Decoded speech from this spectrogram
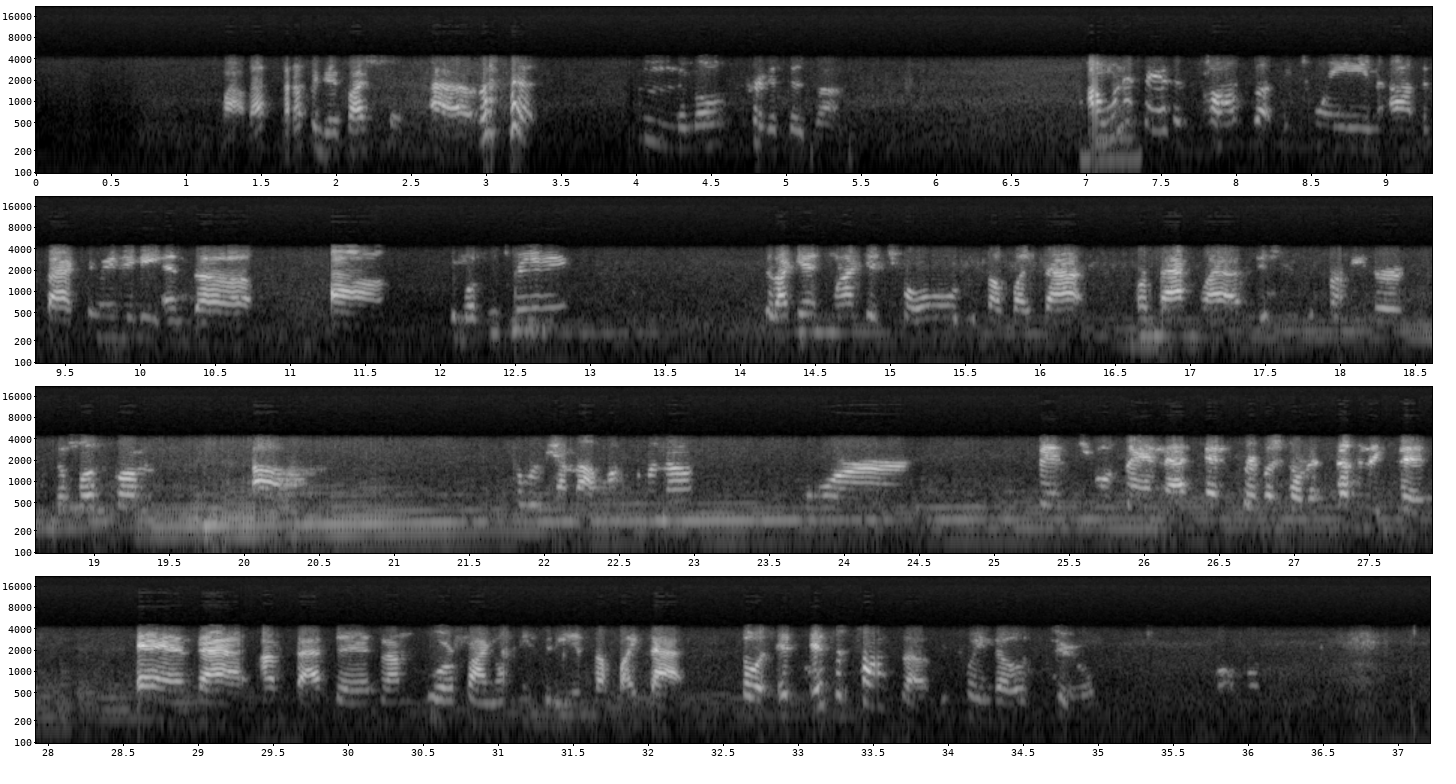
Wow, that's that's a good question. Um, the most criticism. I want to say it's a toss up between uh, the black community and the um, the Muslim community. Because I get when I get trolled and stuff like that or backlash, issues from either the Muslim um, telling me I'm not Muslim enough, or then people saying that and privilege doesn't exist, and that I'm fascist and I'm glorifying obesity and stuff like that. So it, it's a toss up between those two.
